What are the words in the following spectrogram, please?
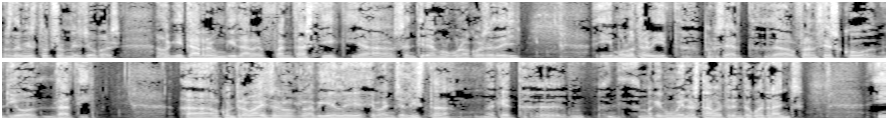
Els altres tots són més joves. El guitarra, un guitarra fantàstic, ja sentirem alguna cosa d'ell, i molt atrevit, per cert, del Francesco Diodati el contrabaix, el Raviele Evangelista, aquest, eh, en aquell moment estava a 34 anys, i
